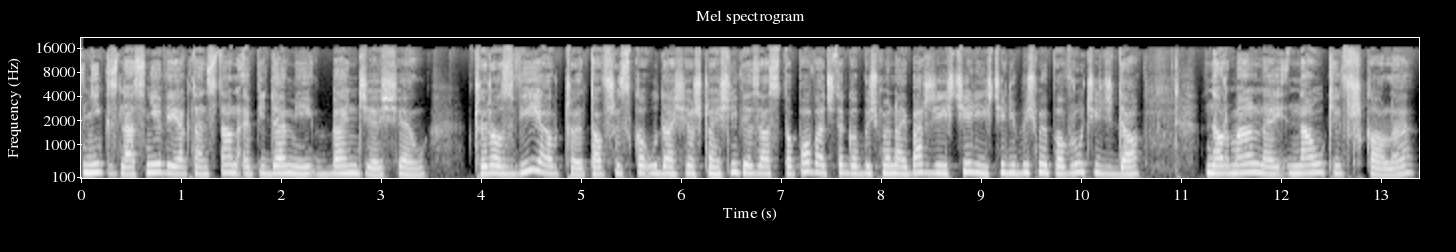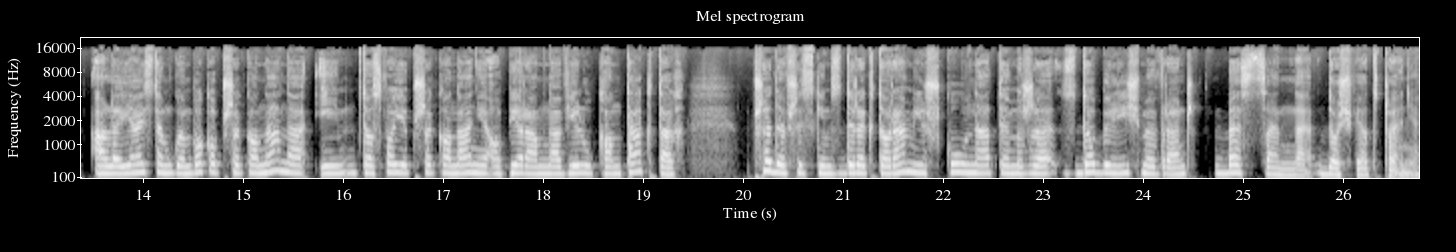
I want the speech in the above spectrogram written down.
Nikt z nas nie wie, jak ten stan epidemii będzie się czy rozwijał, czy to wszystko uda się szczęśliwie zastopować. Tego byśmy najbardziej chcieli chcielibyśmy powrócić do normalnej nauki w szkole, ale ja jestem głęboko przekonana i to swoje przekonanie opieram na wielu kontaktach przede wszystkim z dyrektorami szkół na tym, że zdobyliśmy wręcz bezcenne doświadczenie.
